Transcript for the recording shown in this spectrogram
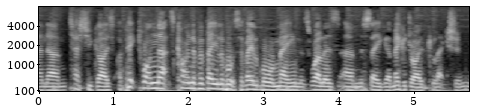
and um, test you guys. I picked one that's kind of available. It's available on MAME as well as um, the Sega Mega Drive collection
